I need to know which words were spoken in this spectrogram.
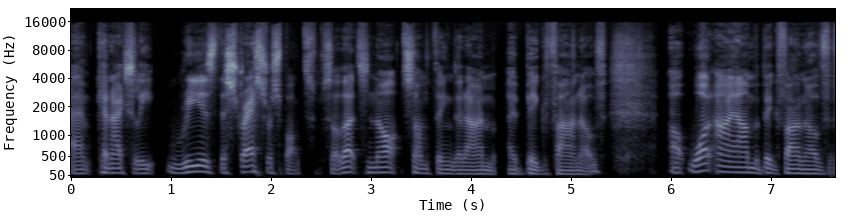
um, can actually raise the stress response. So that's not something that I'm a big fan of. Uh, what I am a big fan of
